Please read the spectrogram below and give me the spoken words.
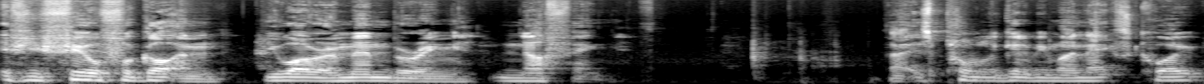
If you feel forgotten, you are remembering nothing. That is probably going to be my next quote.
